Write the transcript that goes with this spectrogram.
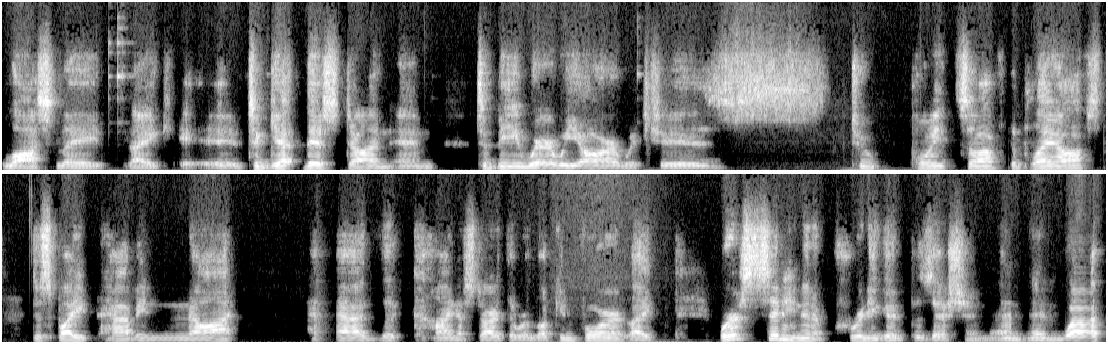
lost late. Like it, to get this done and to be where we are, which is two points off the playoffs, despite having not had the kind of start that we're looking for. Like we're sitting in a pretty good position, and and whether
